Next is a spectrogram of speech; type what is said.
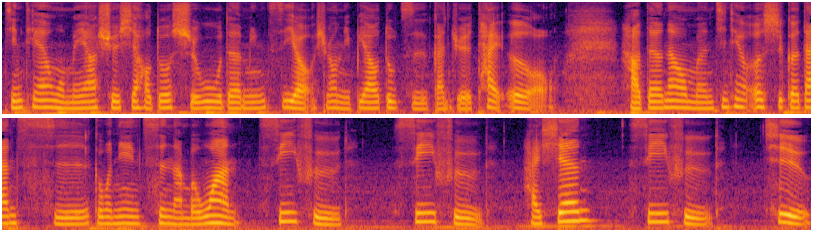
今天我们要学习好多食物的名字哟，希望你不要肚子感觉太饿哦。好的，那我们今天有二十个单词，跟我念一次。Number one, seafood, seafood，海鲜，seafood。Two,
